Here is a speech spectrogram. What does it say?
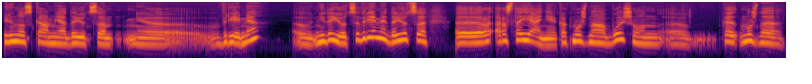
перенос камня дается э, время, не дается время, дается расстояние. Как можно больше он, можно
